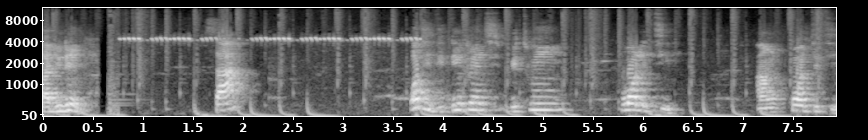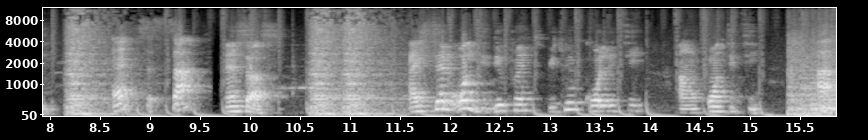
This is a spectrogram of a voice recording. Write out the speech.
Tajudeen, Sir, what is the difference between quality and quantity? eh, sir, Answers. I said what is the difference between quality and quantity? ah,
